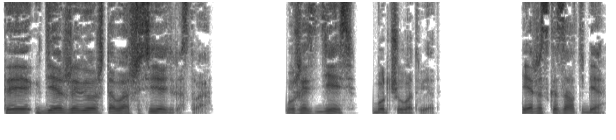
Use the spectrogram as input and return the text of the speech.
«Ты где живешь-то, ваше сиятельство?» «Уже здесь», — бурчу в ответ. «Я же сказал тебе,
